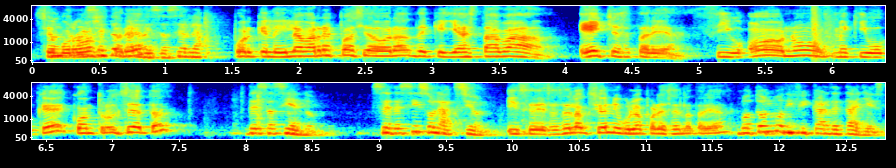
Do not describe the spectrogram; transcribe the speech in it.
Se Control borró esa Z para tarea deshacerla. porque leí la barra espaciadora de que ya estaba hecha esa tarea. Sigo, oh no, me equivoqué, control Z Deshaciendo. Se deshizo la acción. y se deshace la acción y vuelve a aparecer la tarea. Botón modificar detalles.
